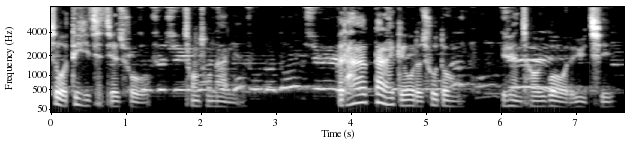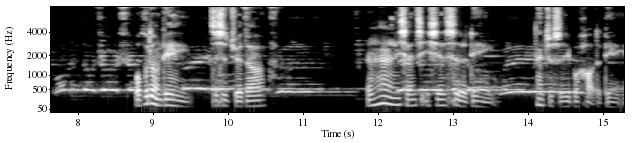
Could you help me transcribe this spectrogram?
是我第一次接触《匆匆那年》，可它带来给我的触动远远超过我的预期。我不懂电影。只是觉得，能让人想起一些事的电影，那就是一部好的电影。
